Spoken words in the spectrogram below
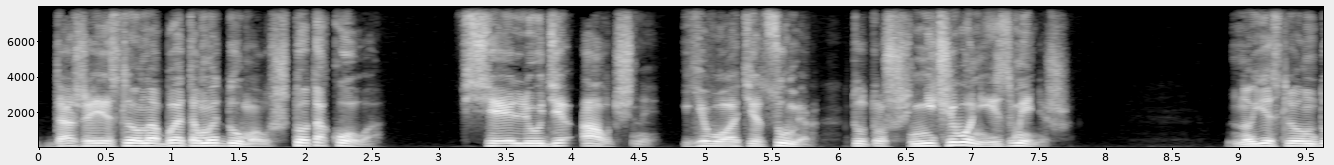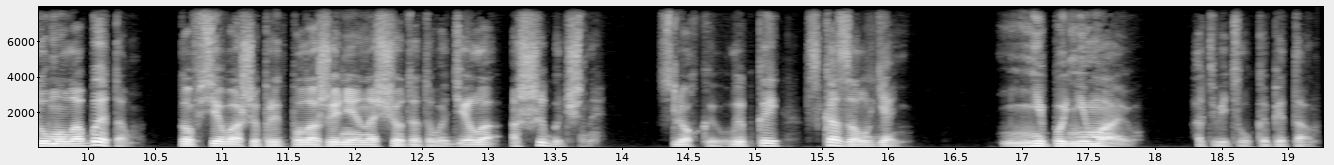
Даже если он об этом и думал, что такого? Все люди алчны. Его отец умер. Тут уж ничего не изменишь. Но если он думал об этом, то все ваши предположения насчет этого дела ошибочны. С легкой улыбкой сказал Янь. «Не понимаю», — ответил капитан.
